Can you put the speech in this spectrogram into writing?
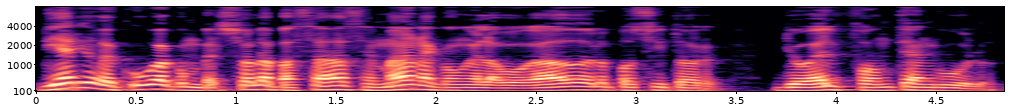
Diario de Cuba conversó la pasada semana con el abogado del opositor, Joel Fonte Angulo,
